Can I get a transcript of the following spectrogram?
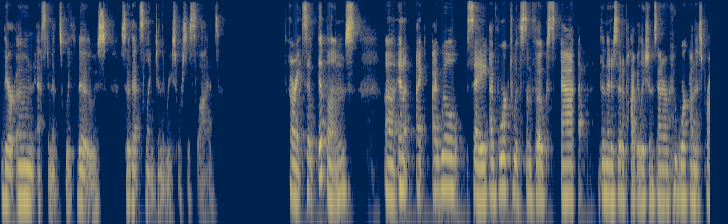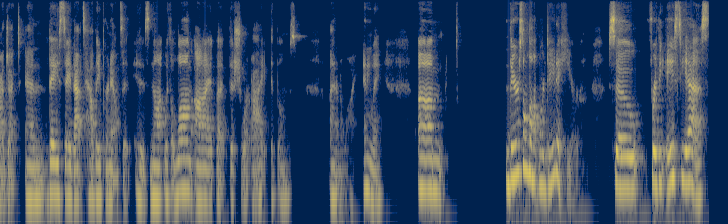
their own estimates with those. So that's linked in the resources slides. All right, so IPUMS, uh, and I, I will say I've worked with some folks at the Minnesota Population Center who work on this project, and they say that's how they pronounce it, is not with a long I, but the short I, IPUMS. I don't know why. Anyway, um, there's a lot more data here. So for the ACS,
